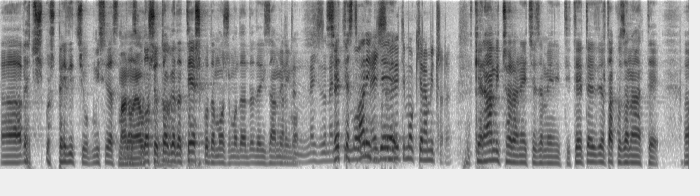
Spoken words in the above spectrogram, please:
a, već špediciju, mislim da, smo, da smo došli od toga da teško da možemo da, da, da ih zamenimo. Neće Sve zameniti, te stvari mog, neće gde zameniti mog keramičara. keramičara neće zameniti, te, te jel tako, zanate. Uh,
